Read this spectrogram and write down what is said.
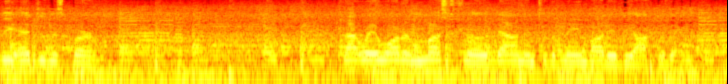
the edge of this berm. That way water must flow down into the main body of the aqua dam.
